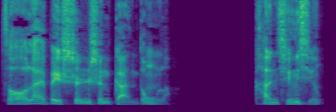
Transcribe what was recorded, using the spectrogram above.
早赖被深深感动了。看情形，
